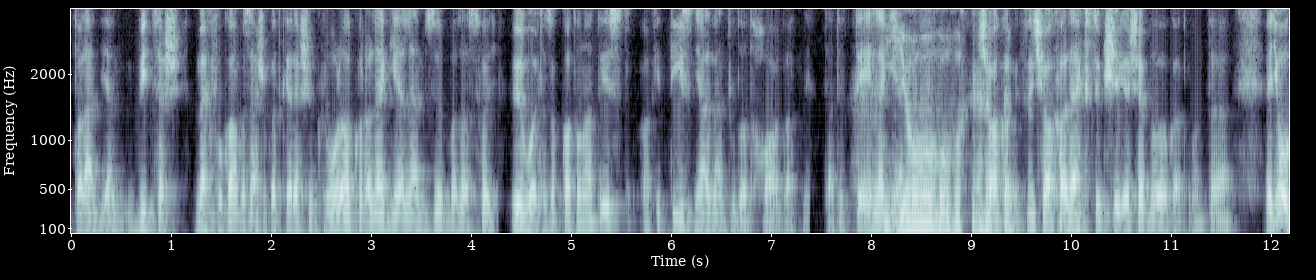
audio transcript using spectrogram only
talán ilyen vicces megfogalmazásokat keresünk róla, akkor a legjellemzőbb az az, hogy ő volt az a katonatiszt, aki tíz nyelven tudott hallgatni. Tehát ő tényleg ilyen, Jó, csak, csak a legszükségesebb dolgokat mondta el. Egy jó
